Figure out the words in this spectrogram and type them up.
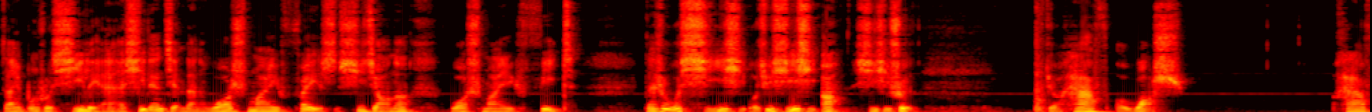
咱也不用说洗脸，洗脸简单的 wash my face，洗脚呢 wash my feet。但是我洗一洗，我去洗洗啊，洗洗睡，叫 have a wash，have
